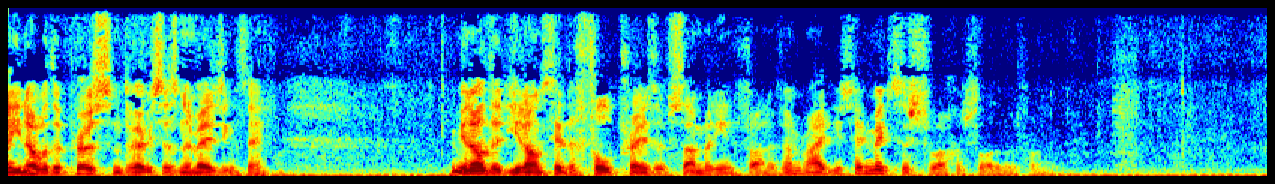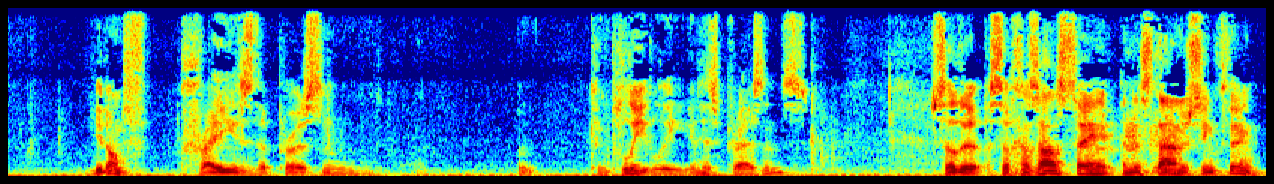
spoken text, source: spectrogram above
you know with a person, the Rebbe says an amazing thing. You know that you don't say the full praise of somebody in front of him, right? You say mikzah shvach shalom in front of him. You don't f- praise the person completely in his presence. So the so Chazal say an astonishing thing.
